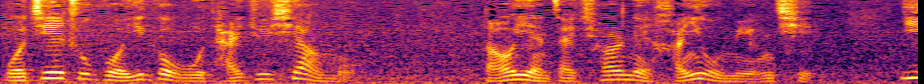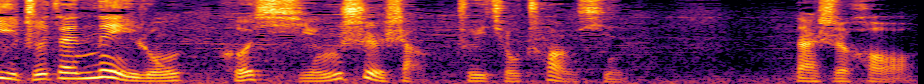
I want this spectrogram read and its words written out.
我接触过一个舞台剧项目，导演在圈内很有名气，一直在内容和形式上追求创新。那时候，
